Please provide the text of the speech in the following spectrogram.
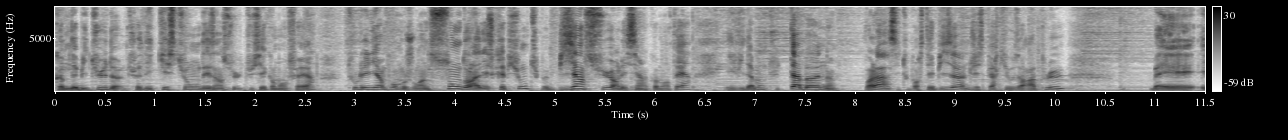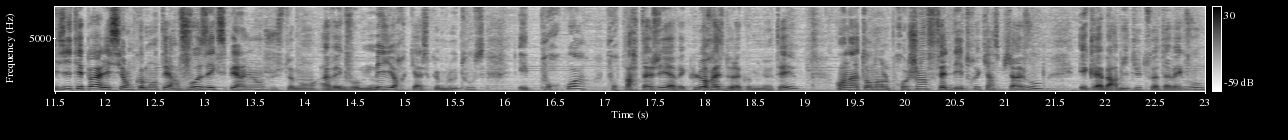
Comme d'habitude, tu as des questions, des insultes, tu sais comment faire. Tous les liens pour me joindre sont dans la description. Tu peux bien sûr laisser un commentaire. Évidemment, tu t'abonnes. Voilà, c'est tout pour cet épisode. J'espère qu'il vous aura plu. Ben, n'hésitez pas à laisser en commentaire vos expériences justement avec vos meilleurs casques Bluetooth et pourquoi, pour partager avec le reste de la communauté. En attendant le prochain, faites des trucs, inspirez-vous et que la barbitude soit avec vous.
